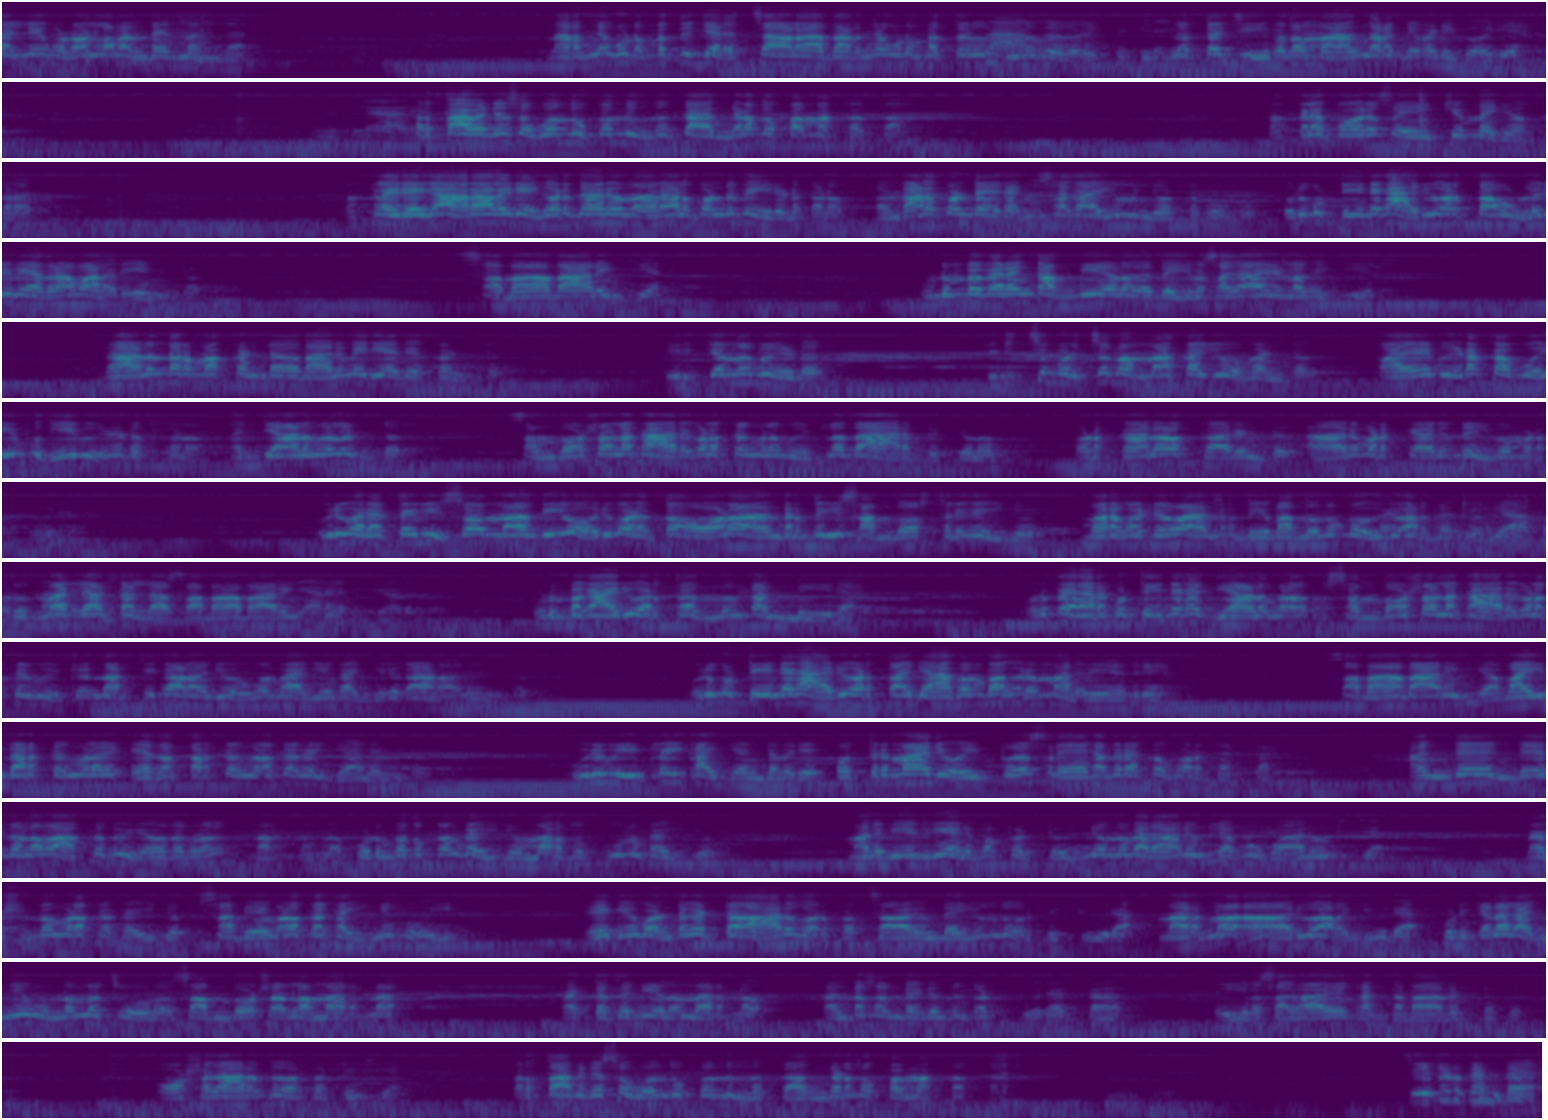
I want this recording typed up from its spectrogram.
വലിയ ഗുണമുള്ള പണ്ടൊന്നല്ല. നിറഞ്ഞ കുടുംബത്തിൽ ജനിച്ച ആളാ നിറഞ്ഞ കുടുംബത്തിൽ നിന്ന് കയറി ഇന്നത്തെ ജീവിതം മാങ്ങറിഞ്ഞ പടി പോരിയ ഭർത്താവിന്റെ സുഖം ദുഃഖം നിങ്ങൾക്ക് അങ്ങടെ ദുഃഖം മക്കൾക്ക. മക്കളെ പോലെ സ്നേഹിക്കും മരുമക്കളെ. മക്കളെ രേഖ ആറാളെ രേഖ പറഞ്ഞാലോ നാലാളെ കൊണ്ട് പേരെടുക്കണം. രണ്ടാളെ കൊണ്ട് കഞ്ഞസഹായം മുന്നോട്ട് പോകും. ഒരു കുട്ടീന്റെ കാര്യം ഓർത്താ ഉള്ളൊരു വേദന വളരെ ഉണ്ട് സമാധാനം ഇല്ല. കുടുംബപരം കമ്മിയാണ് ദൈവസഹായമുള്ള കയ്യ. ദാനം ധർമ്മമൊക്കെ ഉണ്ട് ദാനമര്യാദയൊക്കെ ഉണ്ട്. ഇരിക്കുന്ന വീട് ഇടിച്ചു പൊളിച്ച് നന്നാക്കാൻ ഉണ്ട് പഴയ വീടൊക്കെ പോയി പുതിയ വീട് എടുക്കണം. കല്യാണങ്ങളുണ്ട്. സന്തോഷമുള്ള കാര്യങ്ങളൊക്കെ നിങ്ങൾ വീട്ടിലത് ആരംഭിക്കണം. മുടക്കാൻ ആൾക്കാരുണ്ട്. ആര് മുടക്കാനും ദൈവം മുടക്കൂല ഒരു കൊലത്തെ വിസ ഒന്നാം തീയതി ഒരു കൊലത്തെ ഓണം ആണ്ടർതി സന്തോഷത്തിൽ കഴിഞ്ഞു. മറകൊല്ലം ആണ്ടർതി വന്നൊന്നും പോയി പറഞ്ഞിട്ടില്ല തിന്നല്ലാട്ടല്ല സമാധാനം ഇല്ല കുടുംബകാരി ഓർത്തൊന്നും കണ്ണീര. ഒരു പേരക്കുട്ടീന്റെ കല്യാണങ്ങൾ സന്തോഷമുള്ള കാര്യങ്ങളൊക്കെ വീട്ടിൽ നടത്തി കാണാൻ യോഗം ഭാഗ്യം കയ്യിൽ കാണാനുണ്ട്. ഒരു കുട്ടീന്റെ കാര്യം ഓർത്താൽ യാഗം പകരം മനവേദന സമാധാനമില്ല. വൈതർക്കങ്ങൾ എതത്തർക്കങ്ങളൊക്കെ കഴിയാനുണ്ട്. ഒരു വീട്ടിലേക്ക് കയ്യേണ്ടവർ ഒത്തിരിമാ ജോയിപ്പ് സ്നേഹതരൊക്കെ കുറഞ്ഞിട്ട്. എന്റെ എന്റേതുള്ള വാക്ക് ദുര്യോധങ്ങൾ തർക്കങ്ങൾ. കുടുംബ ദുഃഖം കഴിഞ്ഞു മറദുഃഖമൊന്നും കഴിഞ്ഞു. മനവേദന അനുഭവപ്പെട്ടു. ഇനിയൊന്നും വരാനുമില്ല പോകാനുമില്ല വിഷമങ്ങളൊക്കെ കഴിഞ്ഞു സമയങ്ങളൊക്കെ കഴിഞ്ഞു പോയി. ഏകി കൊണ്ടുകെട്ട ആര് തുറപ്പിച്ചാലും ദൈവം തോർപ്പിക്കൂല മരണം ആരും അറിയൂല കുടിക്കണ കഞ്ഞി ഉണ്ണുന്ന ചോറ് സന്തോഷമുള്ള മരണം. പെട്ട തന്നെയാണ് മരണം. കണ്ട സന്തയിലൊന്നും കിടക്കൂല കേട്ടാ. ദൈവസഹായം കണ്ടമാനുണ്ട് പോഷകാരം തീർന്നിട്ടില്ല ഭർത്താവിന്റെ സുഖം ദുഃഖം നിങ്ങൾക്ക് അങ്ങടെ ദുഃഖം മക്കൾക്ക് ചീട്ടെടുക്കണ്ടേ?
